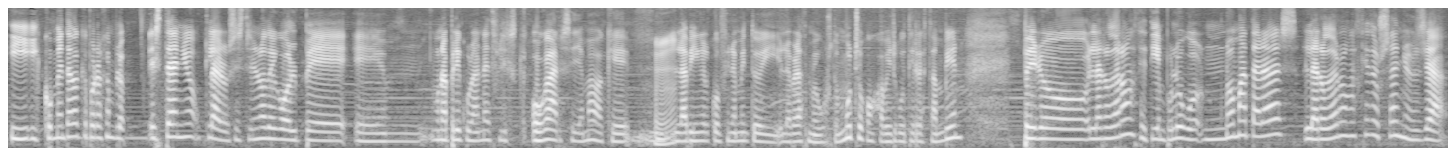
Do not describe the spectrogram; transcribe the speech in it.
y, y comentaba que por ejemplo este año claro se estrenó de golpe eh, una película Netflix Hogar se llamaba que Mm. la vi en el confinamiento y la verdad me gustó mucho con Javier Gutiérrez también pero la rodaron hace tiempo luego No Matarás la rodaron hace dos años ya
